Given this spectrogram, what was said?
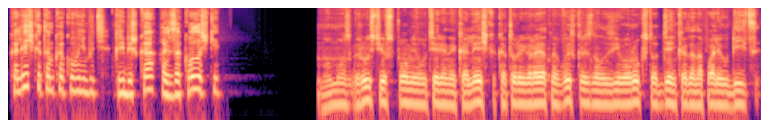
«Колечко там какого-нибудь, гребешка, аль заколочки?» Момо с грустью вспомнил утерянное колечко, которое, вероятно, выскользнуло из его рук в тот день, когда напали убийцы.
